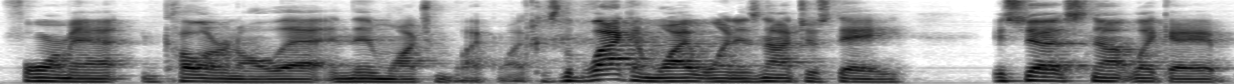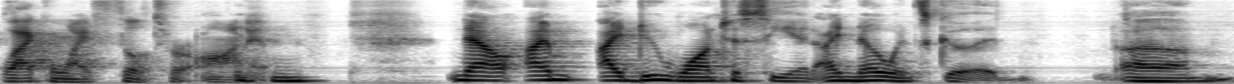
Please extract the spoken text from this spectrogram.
format and color and all that, and then watch in black and white. Because the black and white one is not just a, it's just not like a black and white filter on it. Mhm. Now I'm I do want to see it. I know it's good. Um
